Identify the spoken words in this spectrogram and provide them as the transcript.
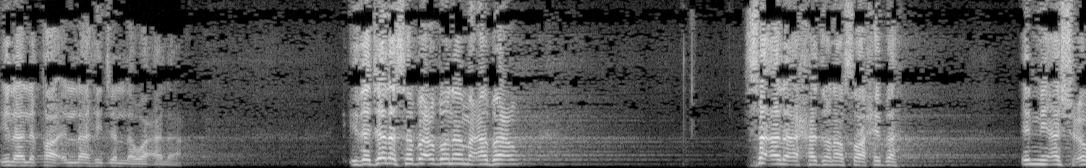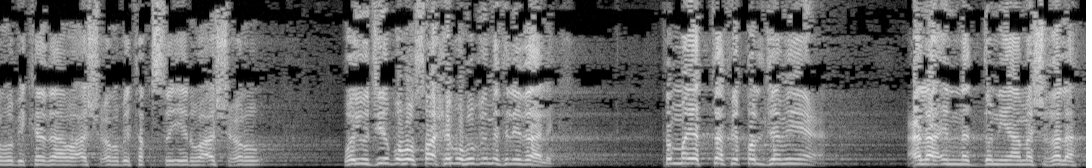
إلى لقاء الله جل وعلا. إذا جلس بعضنا مع بعض سأل أحدنا صاحبه إني أشعر بكذا وأشعر بتقصير وأشعر ويجيبه صاحبه بمثل ذلك. ثم يتفق الجميع على إن الدنيا مشغلة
